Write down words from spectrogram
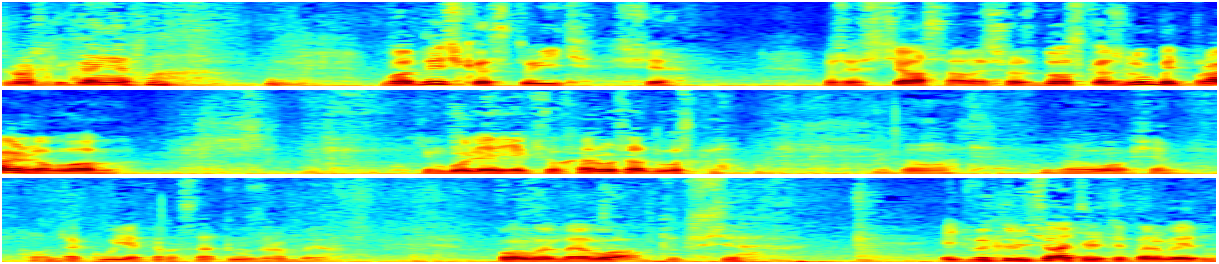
Трошки, звісно, водичка стоїть ще вже з часу, але що ж, доска ж любить правильно влагу. Тим більше, якщо хороша доска. От. Ну, в общем, отаку я красоту зробив. Повимивав тут все. Геть виключатель тепер видно.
